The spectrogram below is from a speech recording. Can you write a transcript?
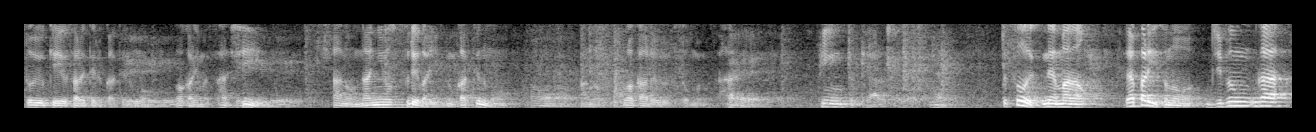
どういう経営をされてるかというのも分かりますしあの何をすればいいのかっていうのもあの分かると思います。はい。ピンときあるとですね。そうですね、まあやっぱりその自分が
